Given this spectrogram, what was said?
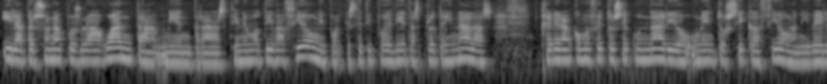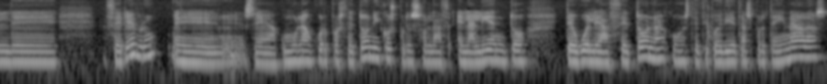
y la persona pues lo aguanta mientras tiene motivación y porque este tipo de dietas proteinadas generan como efecto secundario una intoxicación a nivel de cerebro, eh, se acumulan cuerpos cetónicos, por eso el aliento te huele a acetona con este tipo de dietas proteinadas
